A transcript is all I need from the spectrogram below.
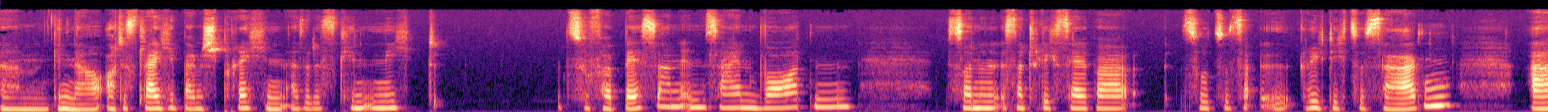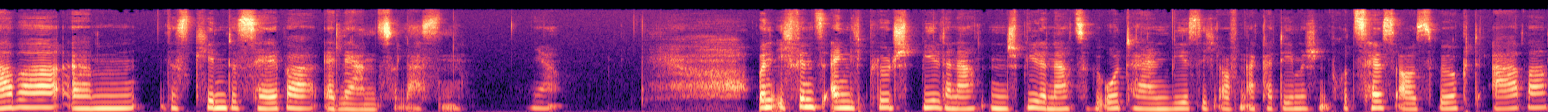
Ähm, genau, auch das gleiche beim Sprechen. Also das Kind nicht zu verbessern in seinen Worten, sondern es natürlich selber so zu, äh, richtig zu sagen, aber ähm, das Kind es selber erlernen zu lassen. Ja. Und ich finde es eigentlich blöd, Spiel danach, ein Spiel danach zu beurteilen, wie es sich auf den akademischen Prozess auswirkt. Aber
